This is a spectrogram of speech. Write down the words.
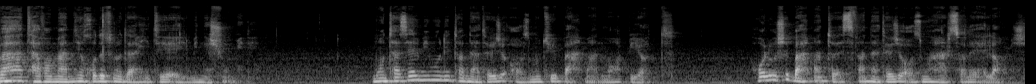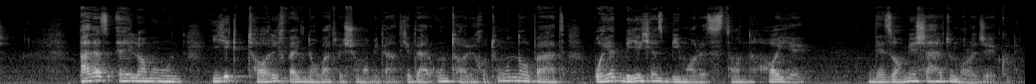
و توانمندی خودتون رو در حیطه علمی نشون میدین. منتظر میمونید تا نتایج آزمون توی بهمن ماه بیاد. هلوش بهمن تا اسفند نتایج آزمون هر سال اعلام میشه. بعد از اعلام اون یک تاریخ و یک نوبت به شما میدن که در اون تاریخ و تو اون نوبت باید به یکی از بیمارستان های نظامی شهرتون مراجعه کنید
